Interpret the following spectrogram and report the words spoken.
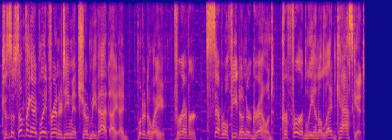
Because if something I played for entertainment showed me that, I, I'd put it away forever. Several feet underground, preferably in a lead casket.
